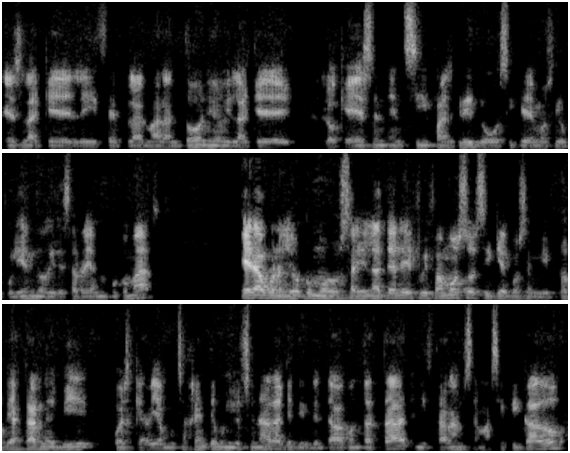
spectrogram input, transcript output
es la que le hice plasmar a Antonio y la que lo que es en, sí FansGrid, luego sí que hemos ido puliendo y desarrollando un poco más, era, bueno, yo como salí en la tele y fui famoso, sí que pues en mis propias carnes vi pues que había mucha gente muy ilusionada que te intentaba contactar, en Instagram se ha masificado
